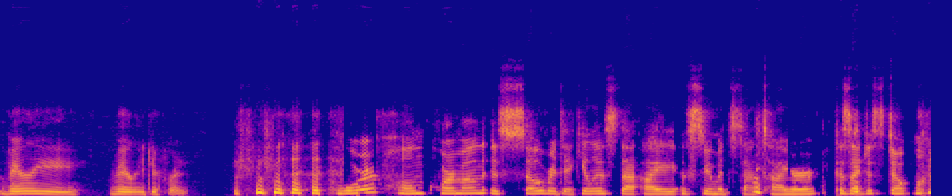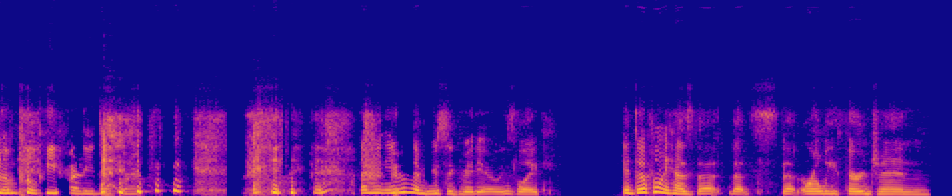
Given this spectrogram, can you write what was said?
very, very different. War of Home Hormone is so ridiculous that I assume it's satire because I just don't want to believe any different. I mean, even the music video is like, it definitely has that that's that early third gen.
